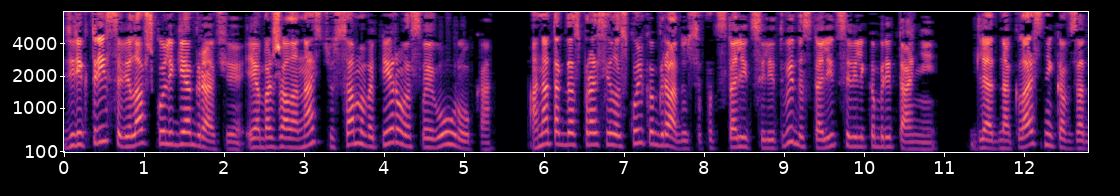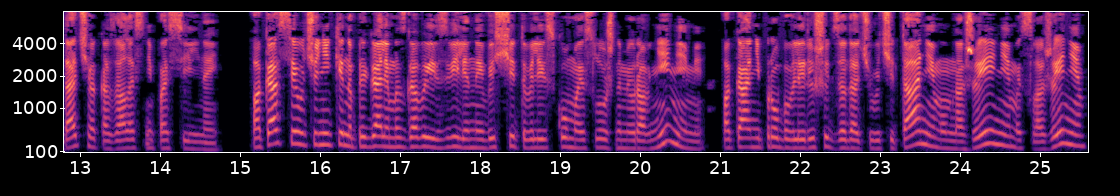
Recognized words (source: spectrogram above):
Директриса вела в школе географию и обожала Настю с самого первого своего урока. Она тогда спросила, сколько градусов от столицы Литвы до столицы Великобритании. Для одноклассников задача оказалась непосильной. Пока все ученики напрягали мозговые извилины и высчитывали искомые сложными уравнениями, пока они пробовали решить задачу вычитанием, умножением и сложением,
